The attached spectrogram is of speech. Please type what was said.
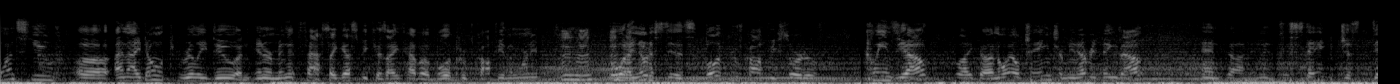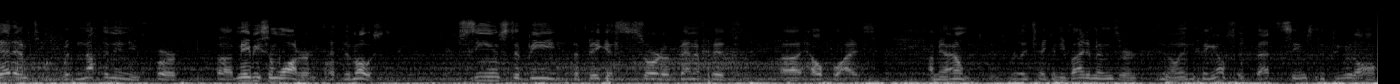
once you uh, and I don't really do an intermittent fast, I guess, because I have a bulletproof coffee in the morning. Mm-hmm, but what I noticed is bulletproof coffee sort of cleans you out like an oil change. I mean, everything's out, and uh, and then to stay just dead empty with nothing in you for uh, maybe some water at the most seems to be the biggest sort of benefit uh, health-wise. I mean, I don't really take any vitamins or you know anything else. It, that seems to do it all.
